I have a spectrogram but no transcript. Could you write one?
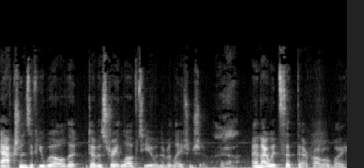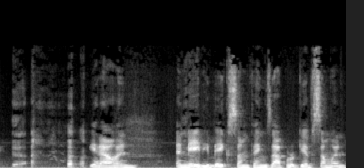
actions, if you will, that demonstrate love to you in the relationship? yeah, And I would sit there probably, yeah, you know, and and Yeah. maybe make some things up or give someone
